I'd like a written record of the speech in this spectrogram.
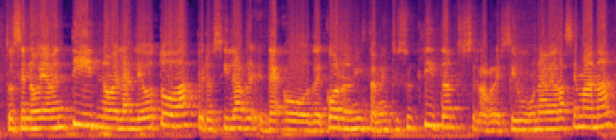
Entonces no voy a mentir, no me las leo todas, pero sí las, de- o The Economist también estoy suscrita, entonces la recibo una vez a la semana,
